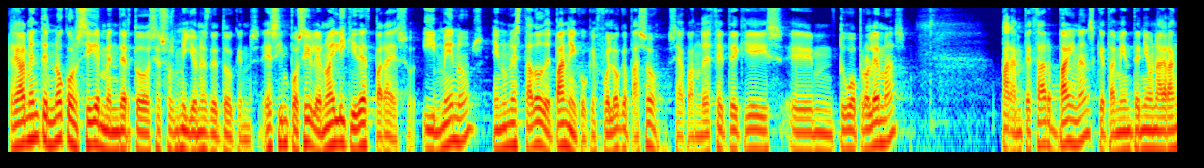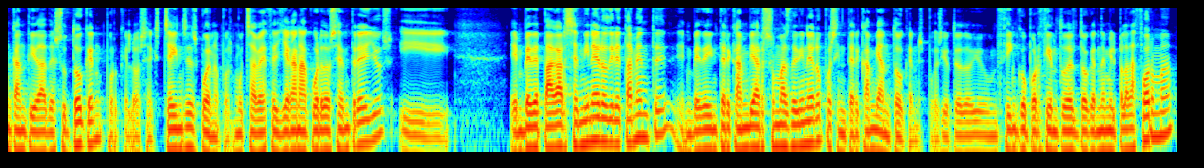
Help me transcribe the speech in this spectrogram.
Realmente no consiguen vender todos esos millones de tokens. Es imposible, no hay liquidez para eso. Y menos en un estado de pánico, que fue lo que pasó. O sea, cuando FTX em, tuvo problemas, para empezar, Binance, que también tenía una gran cantidad de su token, porque los exchanges, bueno, pues muchas veces llegan a acuerdos entre ellos y en vez de pagarse en dinero directamente, en vez de intercambiar sumas de dinero, pues intercambian tokens. Pues yo te doy un 5% del token de mi plataforma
